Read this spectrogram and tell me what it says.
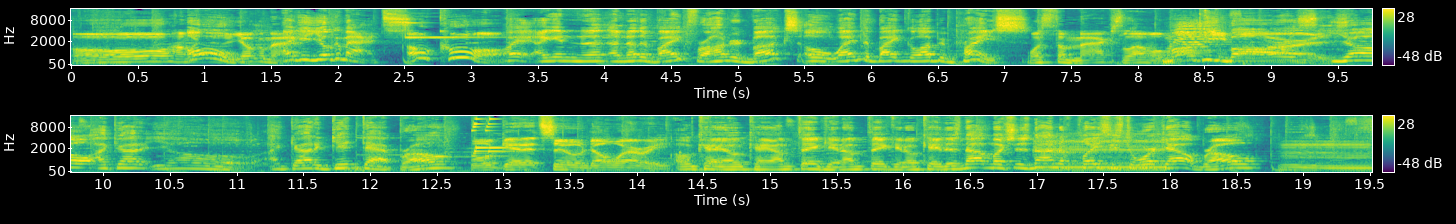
Oh, how much Oh, is a oh, yoga mat? I get yoga mats. oh, cool. Oh, wait, I get another bike for hundred bucks. Oh, why did the bike go up in price? What's the max level? Bro? Monkey bars! Yo, I got it. Yo, I gotta get that, bro. We'll get it soon. Don't worry. Okay, okay, I'm thinking, I'm thinking. Okay, there's not much, there's not enough places to work out, bro. Hmm.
